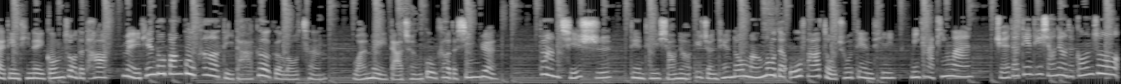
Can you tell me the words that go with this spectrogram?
在电梯内工作的他，每天都帮顾客抵达各个楼层。完美达成顾客的心愿，但其实电梯小鸟一整天都忙碌得无法走出电梯。米卡听完，觉得电梯小鸟的工作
